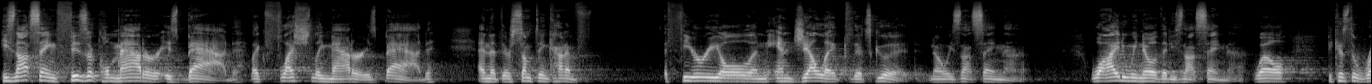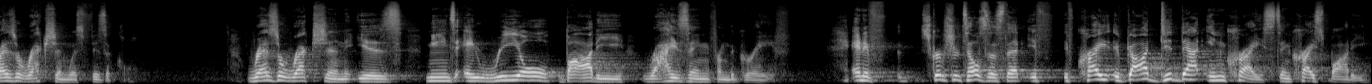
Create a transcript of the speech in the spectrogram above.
he's not saying physical matter is bad, like fleshly matter is bad, and that there's something kind of ethereal and angelic that's good. No, he's not saying that. Why do we know that he's not saying that? Well, because the resurrection was physical. Resurrection is, means a real body rising from the grave. And if scripture tells us that if, if, Christ, if God did that in Christ, in Christ's body,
